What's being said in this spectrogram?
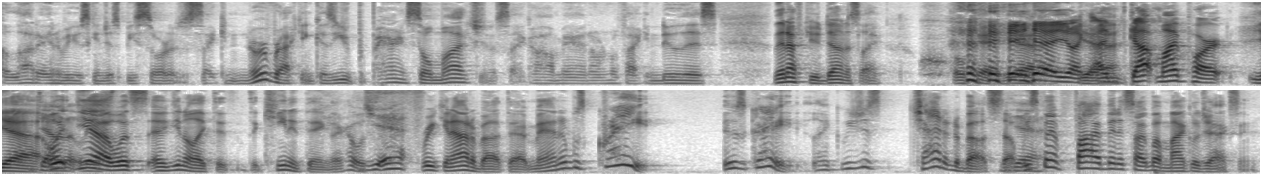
a lot of interviews can just be sort of just like nerve wracking because you're preparing so much, and it's like, oh man, I don't know if I can do this. Then after you're done, it's like, okay, yeah, Yeah, you're like, yeah. I got my part. Yeah, Well, yeah. What's you know like the the Kenan thing? Like I was Yeah. freaking out about that, man. It was great. It was great. Like we just chatted about stuff. We spent five minutes talking about Michael Jackson.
